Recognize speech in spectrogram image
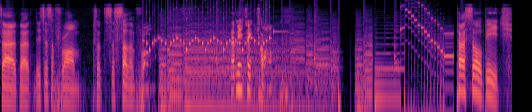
That, but it's just a from. So it's a sudden from. Let me think from. Paso Beach.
